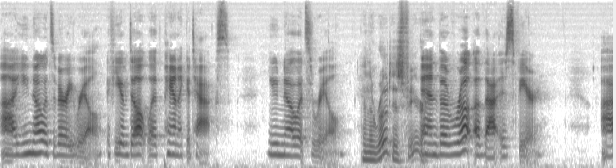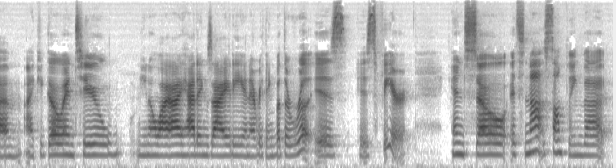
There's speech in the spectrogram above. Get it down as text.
uh, you know it's very real. If you have dealt with panic attacks, you know it's real. And the root is fear. And the root of that is fear. Um, I could go into, you know, why I had anxiety and everything, but the root is is fear. And so it's not something that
